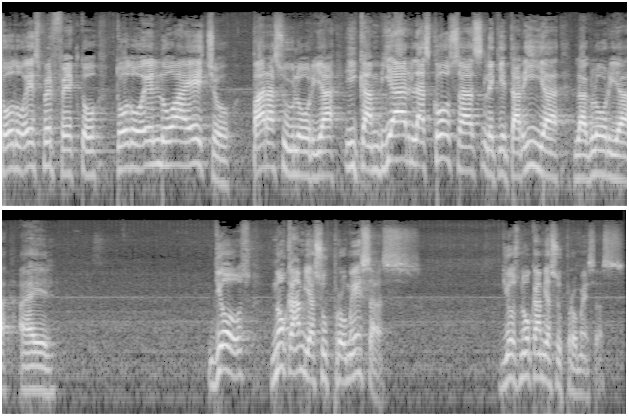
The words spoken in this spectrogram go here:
todo es perfecto, todo Él lo ha hecho para su gloria y cambiar las cosas le quitaría la gloria a Él. Dios no cambia sus promesas. Dios no cambia sus promesas.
